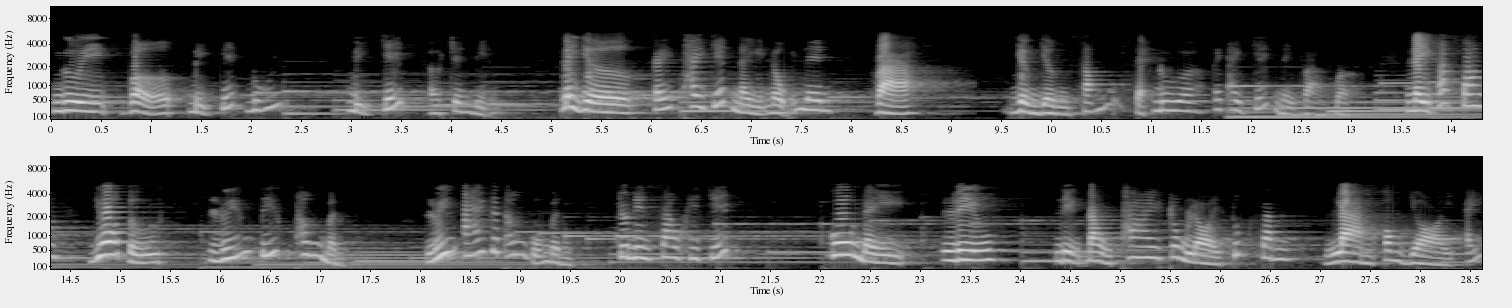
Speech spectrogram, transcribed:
người vợ bị chết đuối bị chết ở trên biển. Bây giờ cái thay chết này nổi lên và dần dần sóng sẽ đưa cái thay chết này vào bờ. Này phát tăng, do tự luyến tiếc thân mình, luyến ái cái thân của mình, cho nên sau khi chết, cô này liền liền đầu thai trong loài xuất sanh, làm con giòi ấy.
